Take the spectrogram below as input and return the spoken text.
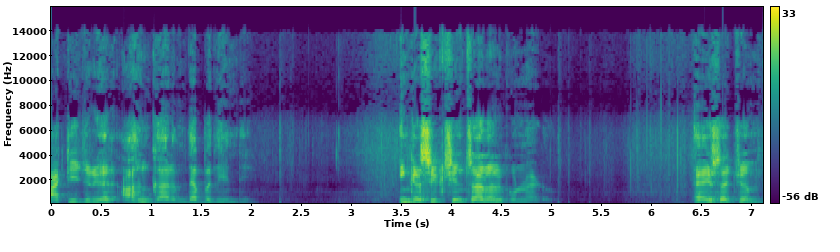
ఆ టీచర్ గారి అహంకారం దెబ్బతింది. ఇంకా శిక్షించాలనుకున్నాడు. ఏ సత్యం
